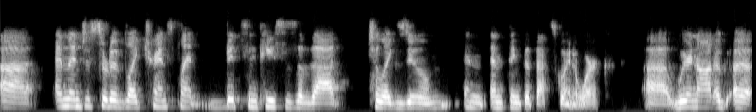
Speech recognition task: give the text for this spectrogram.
uh, and then just sort of like transplant bits and pieces of that to like Zoom and, and think that that's going to work. Uh, we're not a, a,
